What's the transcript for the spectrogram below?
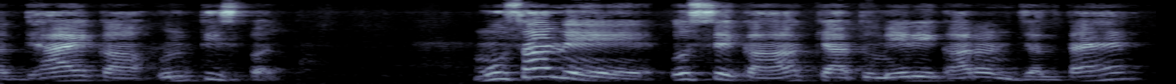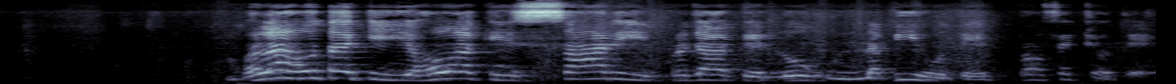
अध्याय का उन्तीस पद। मूसा ने उससे कहा, क्या तू मेरे कारण जलता है? भला होता कि यहोवा की सारी प्रजा के लोग नबी होते प्रॉफिट होते।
